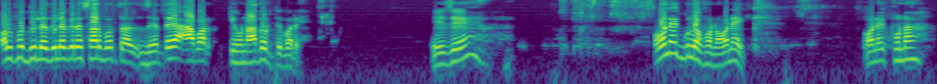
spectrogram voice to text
অল্প দুলে দুলে করে ছাড়বো তা- যাতে আবার কেউ না ধরতে পারে। এই যে, অনেকগুলো ফোনা, অনেক। অনেক ফোনা।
